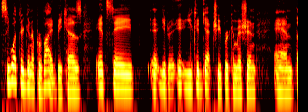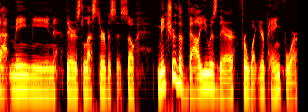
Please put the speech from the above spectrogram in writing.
see what they're going to provide because it's a it, you, it, you could get cheaper commission, and that may mean there's less services. So make sure the value is there for what you're paying for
